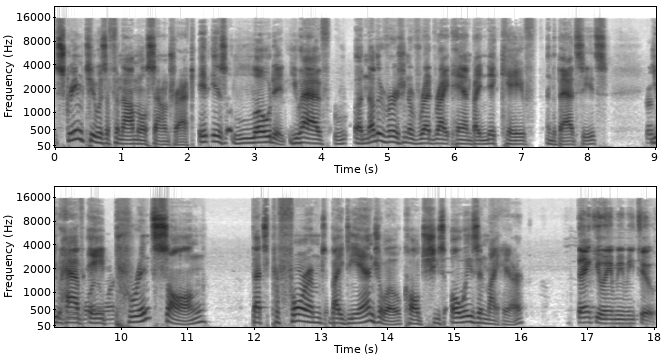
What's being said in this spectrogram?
Scream 2 is a phenomenal soundtrack. It is loaded. You have another version of Red Right Hand by Nick Cave and the Bad Seeds. There's You have a. Prince song that's performed by D'Angelo called She's Always in My Hair. Thank you, Amy. Me too.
